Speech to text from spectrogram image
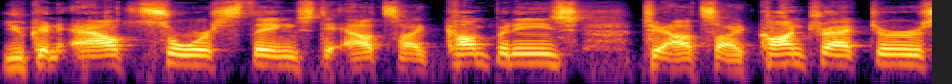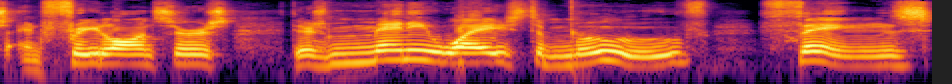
You can outsource things to outside companies, to outside contractors and freelancers. There's many ways to move things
